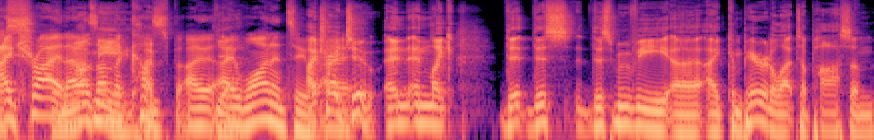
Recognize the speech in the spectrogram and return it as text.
us. I tried. I was on the cusp. I'm- I, yeah. I wanted to. I tried too, and and like th- this this movie, uh, I compare it a lot to Possum,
